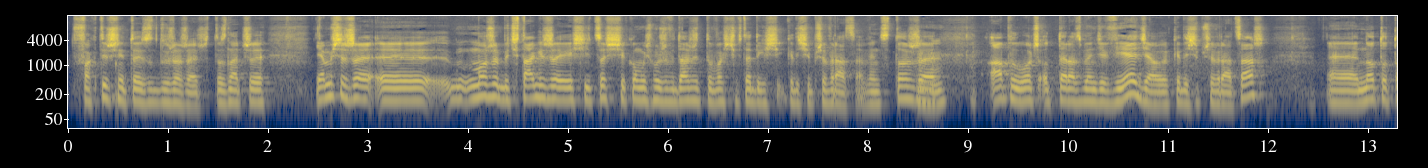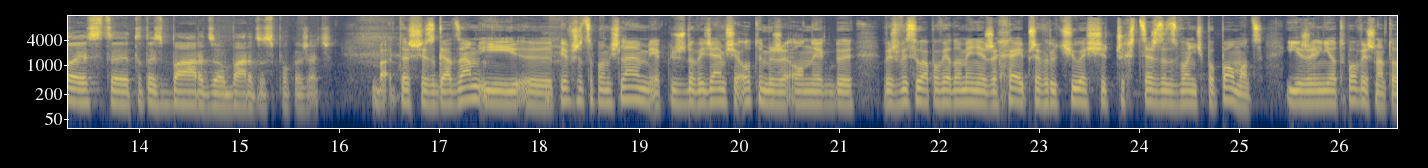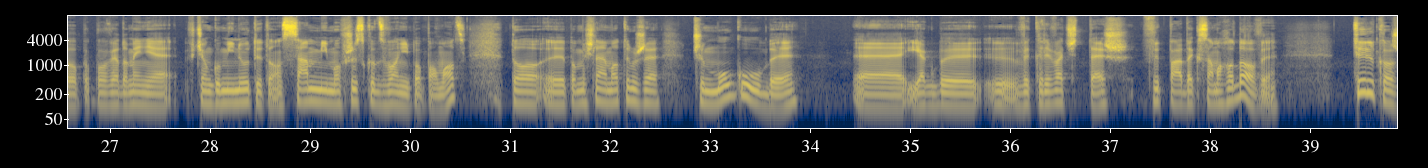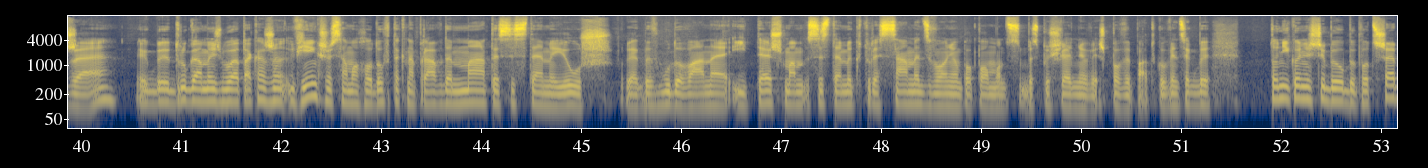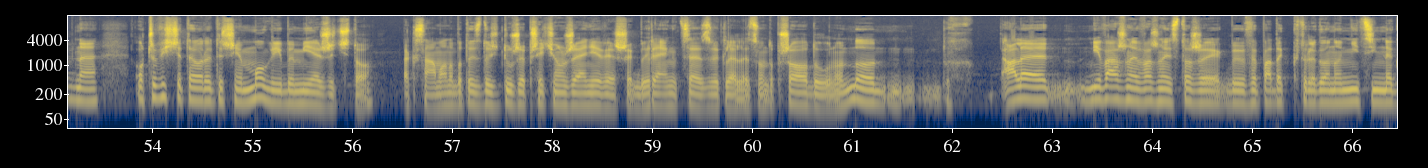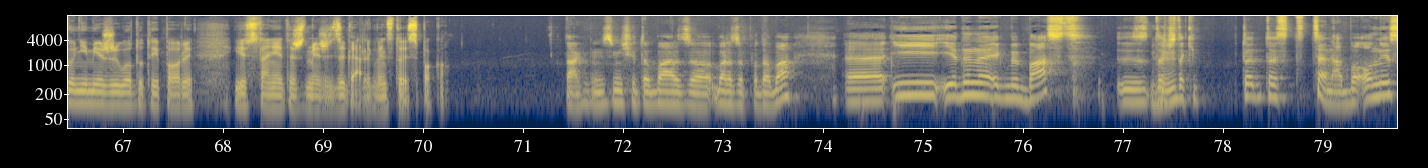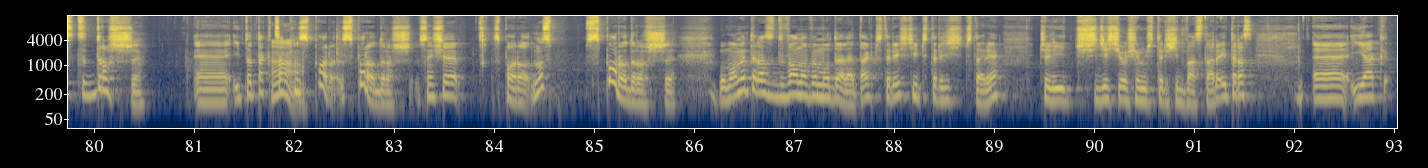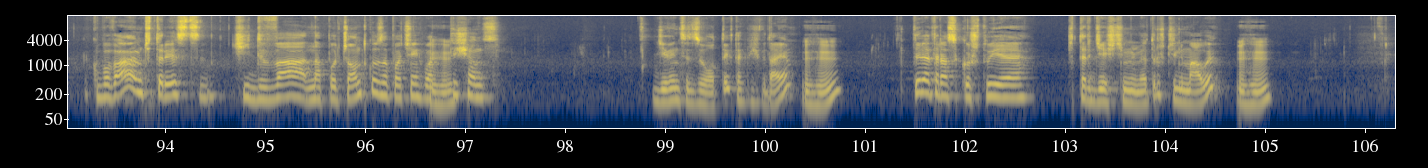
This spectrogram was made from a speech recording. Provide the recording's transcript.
faktycznie to jest duża rzecz. To znaczy, ja myślę, że może być tak, że jeśli coś się komuś może wydarzyć, to właśnie wtedy, kiedy się przewraca. Więc to, że mhm. Apple Watch od teraz będzie wiedział, kiedy się przewracasz, no to to jest, to, to jest bardzo, bardzo spoko rzecz. Ba, też się zgadzam i y, pierwsze co pomyślałem, jak już dowiedziałem się o tym, że on jakby, wiesz, wysyła powiadomienie, że hej, przewróciłeś się, czy chcesz zadzwonić po pomoc? I jeżeli nie odpowiesz na to powiadomienie w ciągu minuty, to on sam mimo wszystko dzwoni po pomoc, to y, pomyślałem o tym, że czy mógłby e, jakby y, wykrywać też wypadek samochodowy. Tylko, że jakby druga myśl była taka, że większość samochodów tak naprawdę ma te systemy już jakby wbudowane i też mam systemy, które same dzwonią po pomoc bezpośrednio, wiesz, po wypadku, więc jakby to niekoniecznie byłoby potrzebne. Oczywiście teoretycznie mogliby mierzyć to tak samo, no bo to jest dość duże przeciążenie, wiesz, jakby ręce zwykle lecą do przodu, no, no ale nieważne, ważne jest to, że jakby wypadek, którego no nic innego nie mierzyło do tej pory, jest w stanie też zmierzyć zegarek, więc to jest spoko. Tak, więc mi się to bardzo, bardzo podoba. E, I jedyny jakby bust, to, mhm. taki, to, to jest cena, bo on jest droższy. E, I to tak całkiem sporo, sporo droższy. W sensie sporo, no sporo droższy, bo mamy teraz dwa nowe modele, tak? 40 i 44, czyli 38 i 42 stare. I teraz e, jak kupowałem 42 na początku, zapłaciłem chyba mhm. 1900 zł, tak mi się wydaje. Mhm. Tyle teraz kosztuje 40 mm, czyli mały. Mhm.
